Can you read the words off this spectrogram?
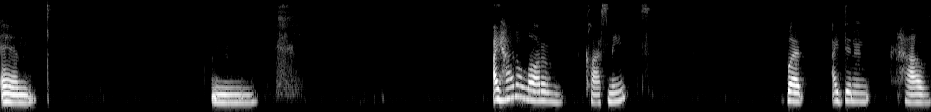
And mm, I had a lot of classmates, but I didn't have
